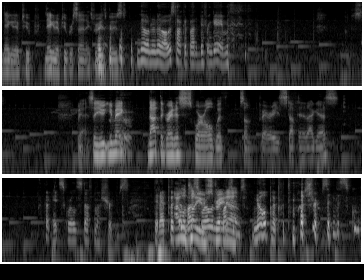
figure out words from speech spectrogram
negative two negative two percent experience boost. No, no, no. I was talking about a different game. Just- yeah, so you you make not the greatest squirrel with some berries stuffed in it, I guess. I made squirrel stuffed mushrooms. Did I put the I will mus- tell you squirrel in the straight up. mushrooms? Nope, I put the mushrooms in the squirrel.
